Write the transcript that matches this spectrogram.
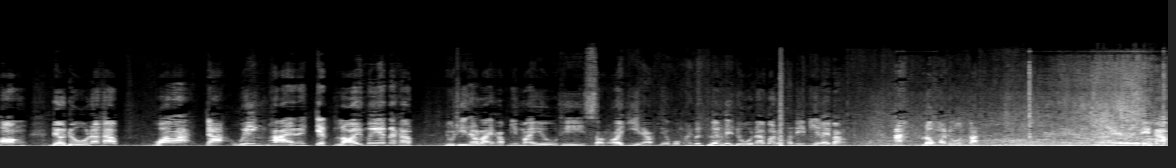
คล่อง เดี๋ยวดูนะครับ ว่าจะวิ่งภายใน 700 เมตรนะครับ อยู่ที่เท่าไหร่ครับ มีไมล์อยู่ที่220นะครับ เดี๋ยวผมให้เพื่อนๆได้ดูนะว่ารถคันนี้มีอะไรบ้าง อะ ลงมาดูก่อนนี่ครับ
